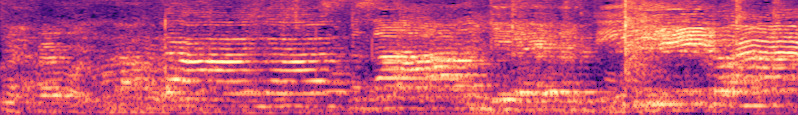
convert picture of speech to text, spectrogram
大家，大家，大家，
